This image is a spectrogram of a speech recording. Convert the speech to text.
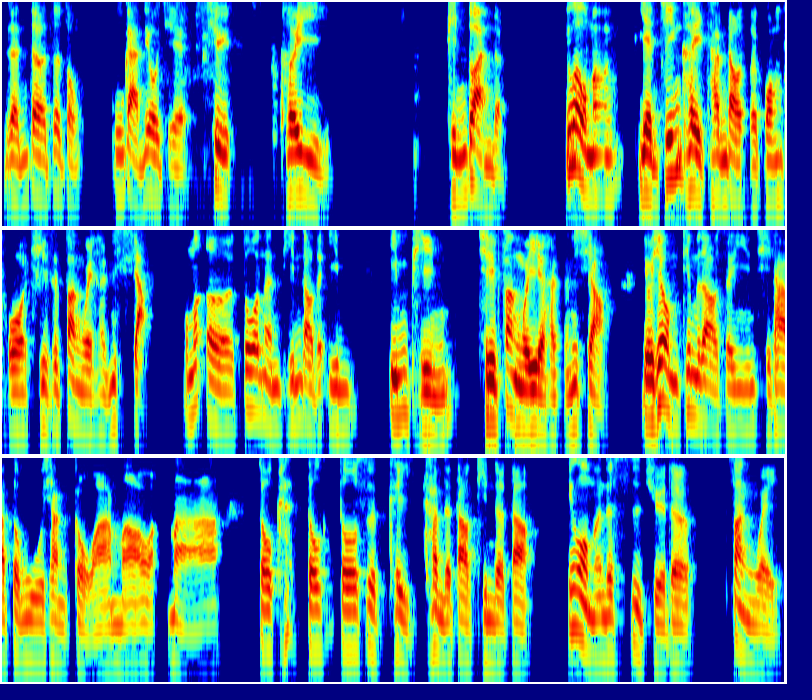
人的这种五感六觉去可以评断的。因为我们眼睛可以看到的光波其实范围很小，我们耳朵能听到的音音频其实范围也很小。有些我们听不到的声音，其他动物像狗啊、猫啊、马啊，都看都都是可以看得到、听得到。因为我们的视觉的范围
